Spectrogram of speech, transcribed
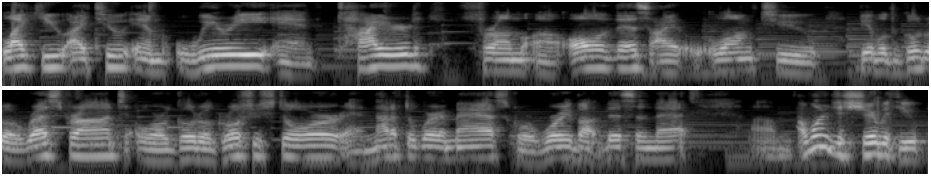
like you, I too am weary and tired from uh, all of this. I long to be able to go to a restaurant or go to a grocery store and not have to wear a mask or worry about this and that. Um, I want to just share with you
